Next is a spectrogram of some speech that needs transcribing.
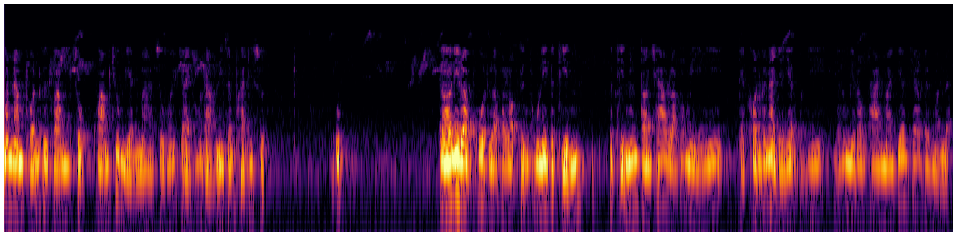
มันนำผลคือความสุขความชุ่มเย็นมาสู่หัวใจของเรานี่สำคัญที่สุดตอนนี้เราพูดเราพลบถึงพรุ่งนี้กระถิน กระถินตอนเช้าเราก็มีอย่างนี้ แต่คนก็น่าจะเยอะกว่านี้ แล้วก็มีโรงทานมาเยอะแยะไปหมดแหละ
